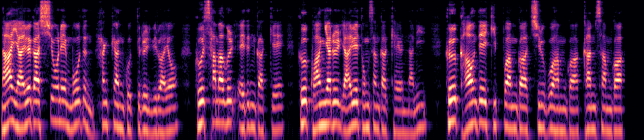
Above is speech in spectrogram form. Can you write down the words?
나 야훼가 시온의 모든 항폐한 곳들을 위로하여 그 사막을 에덴 같게 그 광야를 야훼 동산 같게 하였나니 그 가운데에 기뻐함과 즐거함과 감사함과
